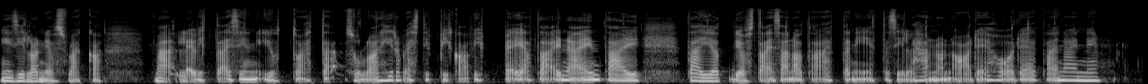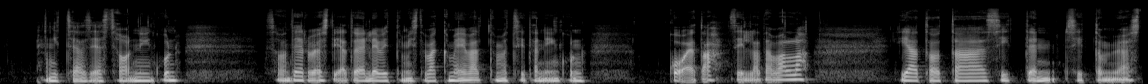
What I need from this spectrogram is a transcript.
niin silloin jos vaikka mä levittäisin juttua, että sulla on hirveästi pikavippejä tai näin, tai, tai jostain sanotaan, että niin, että sillähän on ADHD tai näin, niin itse asiassa se on niin kuin, se on terveystietojen levittämistä, vaikka me ei välttämättä sitä niin kuin koeta sillä tavalla – ja tota, sitten sit on myös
